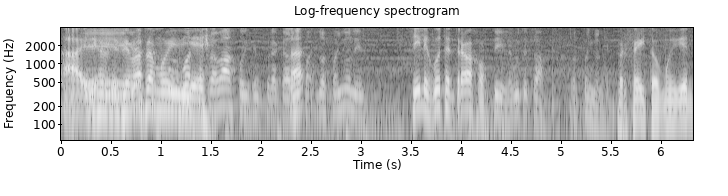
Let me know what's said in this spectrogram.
Ay, te gracias pasa muy por vuestro bien. trabajo, dicen por acá, ¿Ah? los españoles. Sí, les gusta el trabajo. Sí, les gusta el trabajo, los españoles. Perfecto, muy bien.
